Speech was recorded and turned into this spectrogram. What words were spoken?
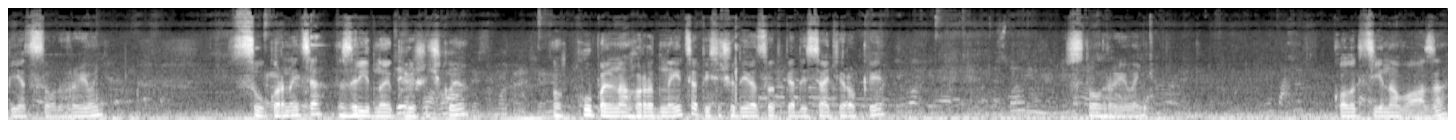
500 гривень. Цукорниця з рідною кришечкою. Купольна городниця 1950 роки. 100 гривень. Колекційна ваза.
